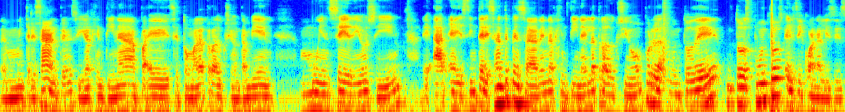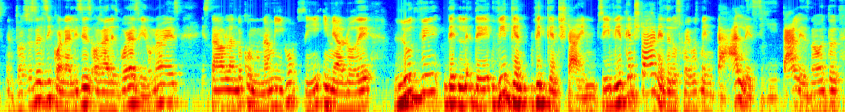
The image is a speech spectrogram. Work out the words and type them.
eh, muy interesante. Sí, Argentina eh, se toma la traducción también muy en serio, ¿sí? Eh, es interesante pensar en Argentina y la traducción por el asunto de dos puntos, el psicoanálisis. Entonces el psicoanálisis, o sea, les voy a decir, una vez estaba hablando con un amigo, ¿sí? Y me habló de Ludwig de, de Wittgenstein, ¿sí? Wittgenstein, el de los juegos mentales y tales, ¿no? Entonces,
